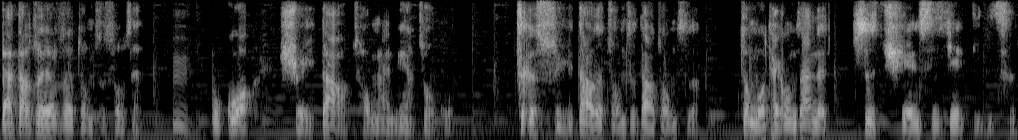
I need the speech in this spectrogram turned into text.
那到最后的时候种子收成，嗯，不过水稻从来没有做过，这个水稻的种子到种子。中国太空站的是全世界第一次，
